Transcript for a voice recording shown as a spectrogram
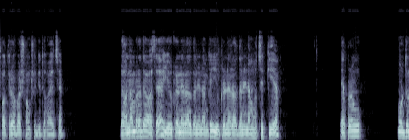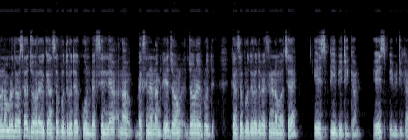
সতেরো বার সংশোধিত হয়েছে। ঢ নম্বরে দেওয়া আছে, ইউক্রেনের রাজধানীর নাম কি? ইউক্রেনের রাজধানীর নাম হচ্ছে কিয়েভ এরপর মূর্ধন্য নম্বরে দেওয়া আছে, জরায়ু ক্যান্সার প্রতিরোধে কোন ভ্যাকসিন ভ্যাকসিনের নাম কি? জরায়ু ক্যান্সার প্রতিরোধে ভ্যাকসিনের নাম হচ্ছে এইচপিভি টিকা এইচপিভি টিকা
